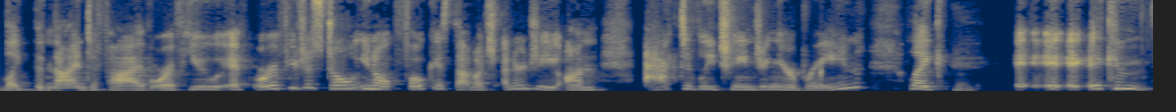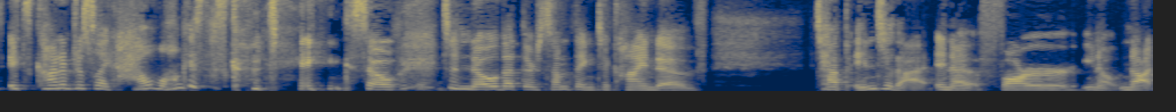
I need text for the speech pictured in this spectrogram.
like the nine to five or if you if or if you just don't you know focus that much energy on actively changing your brain like hmm. it, it, it, can it's kind of just like how long is this going to take? So to know that there's something to kind of tap into that in a far you know not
